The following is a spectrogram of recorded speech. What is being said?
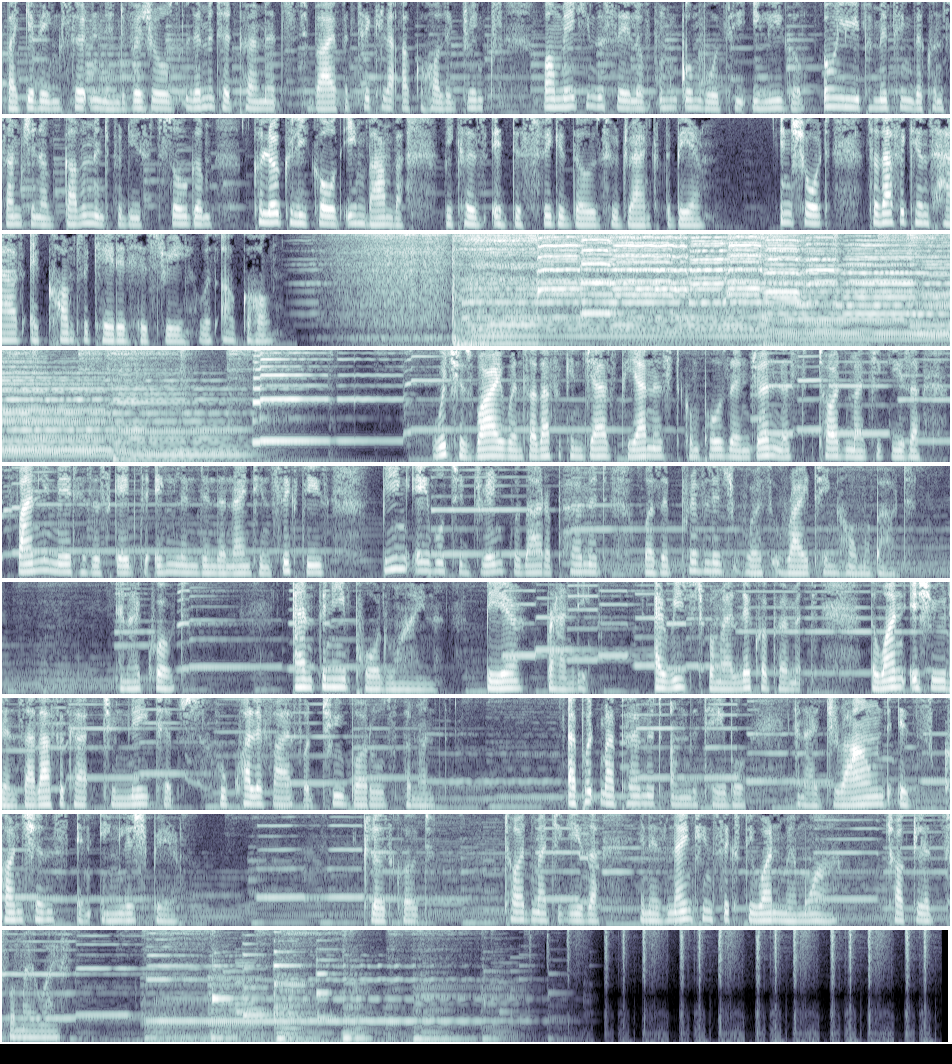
by giving certain individuals limited permits to buy particular alcoholic drinks while making the sale of umqombothi illegal, only permitting the consumption of government-produced sorghum, colloquially called imbamba, because it disfigured those who drank the beer. In short, South Africans have a complicated history with alcohol. Which is why when South African jazz pianist, composer and journalist Todd Matshikiza finally made his escape to England in the 1960s, being able to drink without a permit was a privilege worth writing home about. And I quote, Anthony poured wine, beer, brandy. I reached for my liquor permit, the one issued in South Africa to natives who qualify for two bottles per month. I put my permit on the table and I drowned its conscience in English beer. Close quote. Todd Matshikiza in his 1961 memoir, Chocolates for My Wife.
